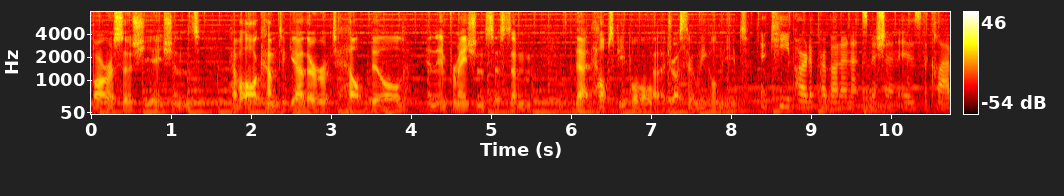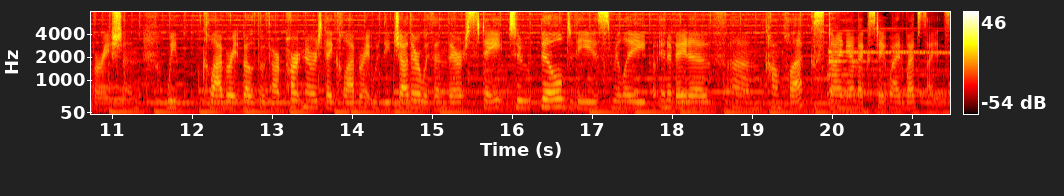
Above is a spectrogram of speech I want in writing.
bar associations have all come together to help build an information system that helps people address their legal needs. A key part of Pro Bono Net's mission is the collaboration. We collaborate both with our partners, they collaborate with each other within their state to build these really innovative, um, complex, dynamic statewide websites.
